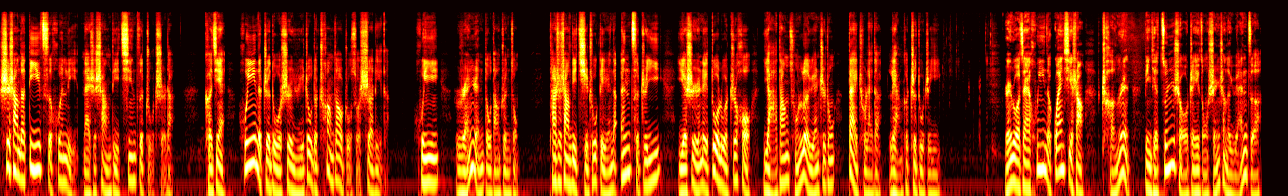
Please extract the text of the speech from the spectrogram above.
世上的第一次婚礼乃是上帝亲自主持的，可见婚姻的制度是宇宙的创造主所设立的。婚姻人人都当尊重，它是上帝起初给人的恩赐之一，也是人类堕落之后亚当从乐园之中。带出来的两个制度之一。人若在婚姻的关系上承认并且遵守这一种神圣的原则，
